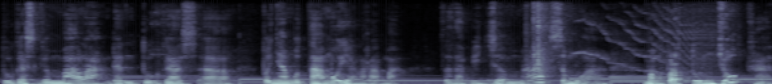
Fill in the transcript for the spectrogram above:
tugas gembala dan tugas uh, penyambut tamu yang ramah, tetapi jemaat semua mempertunjukkan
